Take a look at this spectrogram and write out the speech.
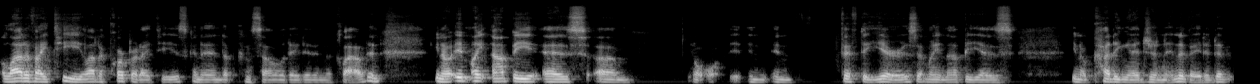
a lot of it a lot of corporate it is going to end up consolidated in the cloud and you know it might not be as um, you know in in 50 years it might not be as you know cutting edge and innovative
